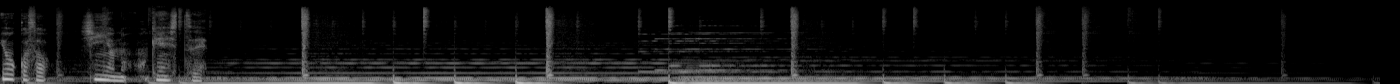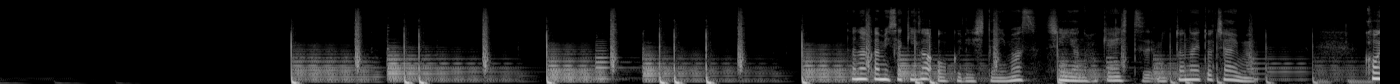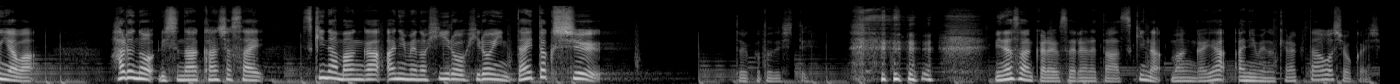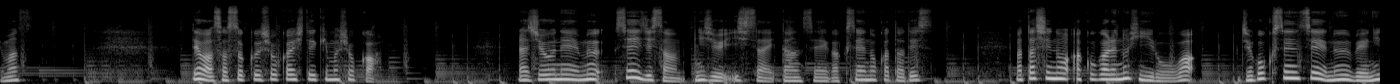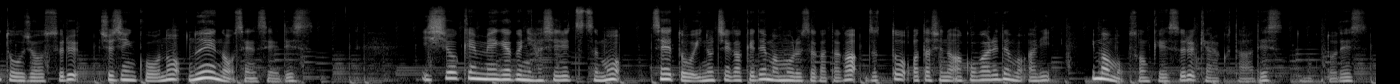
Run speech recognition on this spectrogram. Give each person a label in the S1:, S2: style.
S1: ようこそ深夜の保健室へ。
S2: 田中美咲がお送りしています。深夜の保健室ミッドナイトチャイム。今夜は春のリスナー感謝祭好きな漫画アニメのヒーローヒロイン大特集。ということでして。皆さんから寄せられた好きな漫画やアニメのキャラクターを紹介します。では早速紹介していきましょうか。ラジオネームせいじさん21歳男性学生の方です。私の憧れのヒーローは地獄先生ヌーベイに登場する主人公のヌエの先生です。一生懸命ギャグに走りつつも生徒を命がけで守る姿がずっと私の憧れでもあり今も尊敬するキャラクターです。とのことです。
